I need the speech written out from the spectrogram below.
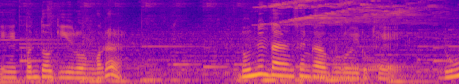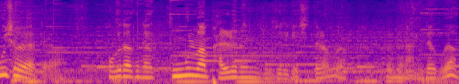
이 건더기 이런 거를 놓는다는 생각으로 이렇게 놓으셔야 돼요. 거기다 그냥 국물만 바르는 분들이 계시더라고요. 그러면 안 되고요.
